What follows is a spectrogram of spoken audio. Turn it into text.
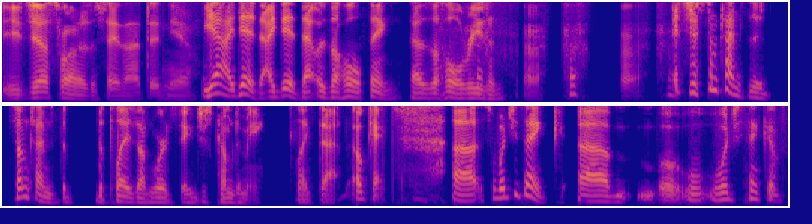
you just wanted to say that, didn't you? Yeah, I did. I did. That was the whole thing. That was the whole reason. Uh, huh, uh, It's just sometimes the sometimes the the plays on words they just come to me like that. Okay, uh, so what'd you think? Um, w- w- what'd you think of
